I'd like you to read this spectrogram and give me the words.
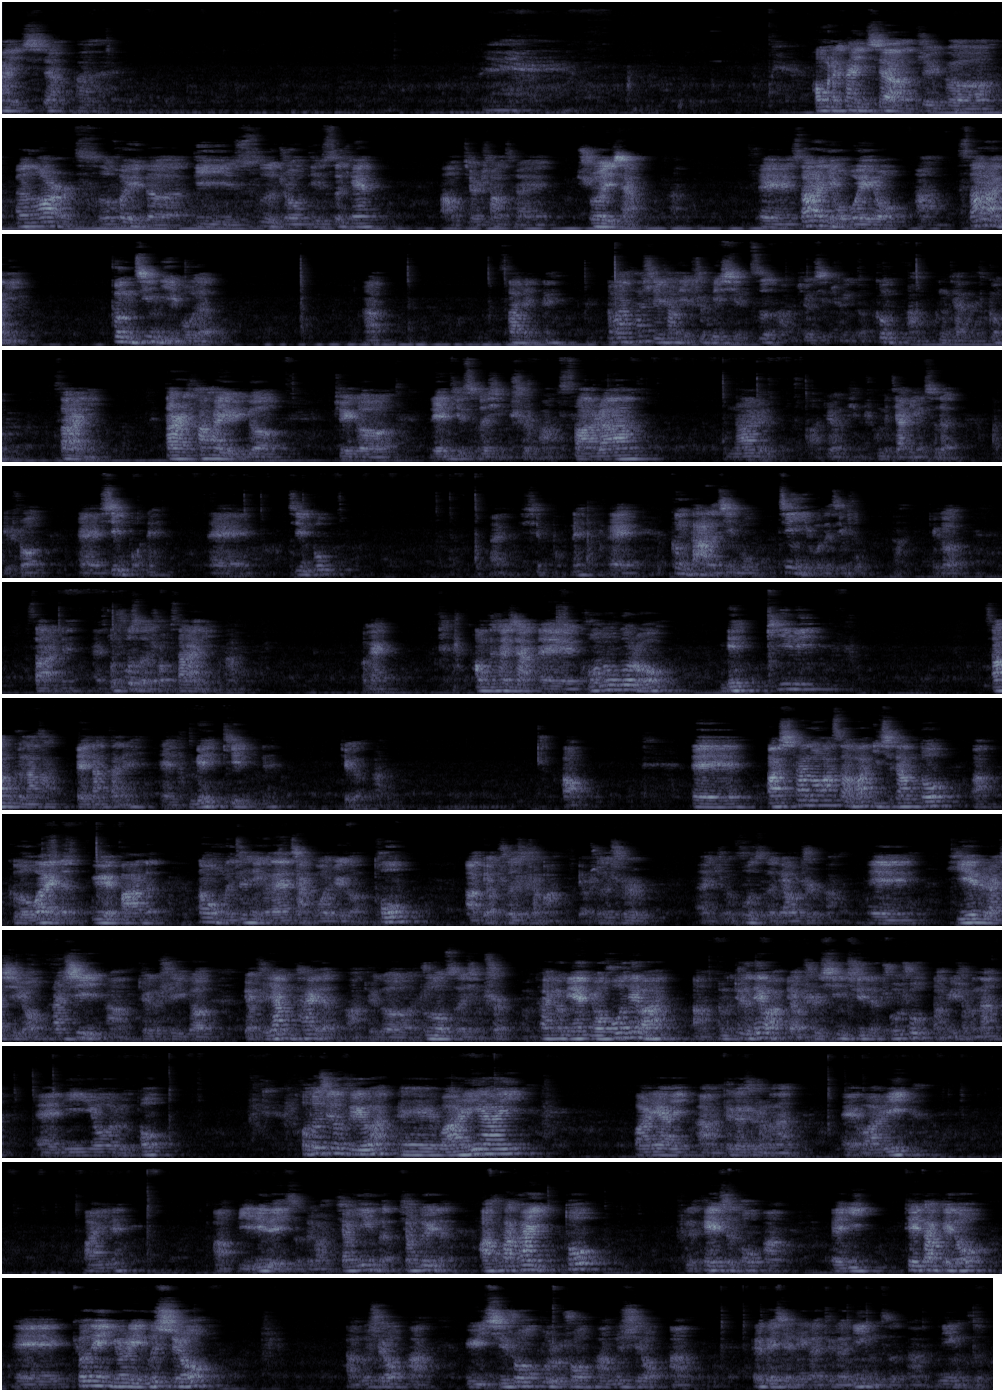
看一下啊，哎，好，我们来看一下这个 N 二词汇的第四周第四天啊，接着上次来说一下啊，诶，さらに覚えよう啊，さらに更进一步的啊，さらにね。 那么它实际上也是可以写字啊，这个写成一个更啊，更加的更。萨拉尼，当然它还有一个这个连体词的形式啊，萨拉那鲁啊这样的形式，后面加名词的啊，比如说呃进步呢，哎进步，哎进步呢，哎更大的进步，进一步的进步啊，这个萨拉呢，哎做副词的时候萨拉尼啊，OK。好，我们再看一下，诶，この頃めっきり寒くなか、え、なったね、え、めっきりね、这个啊，好，诶，明日の朝は一段と啊，格外的、越发的。那么我们之前也给大家讲过，这个と啊，表示的是什么？表示的是，哎，这个副词的标志啊，诶，冷えるらしいよ、らしい啊，这个是一个。 表示样态的啊，这个助动词的形式。我们看右边有 h o d 啊，那么这个 deva 表示信息的输出等于什么呢？哎，によると。今年の冬はえ割合割合啊，这个是什么呢？哎，割割呢？啊，比例的意思对吧？相应的、相对的。暖かいと这个天是と啊，え言ってたけど、え去年よりむしろ 啊，むしろ啊，与其说不如说啊，むしろ啊，这可以写成一个这个宁字啊，宁字，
